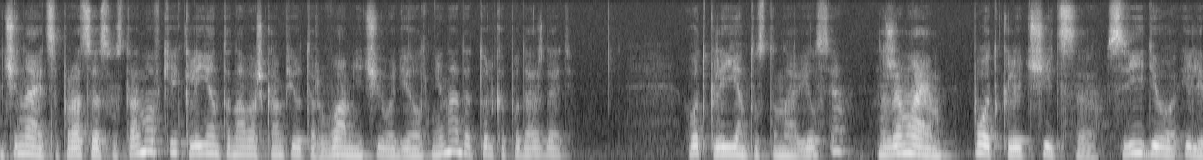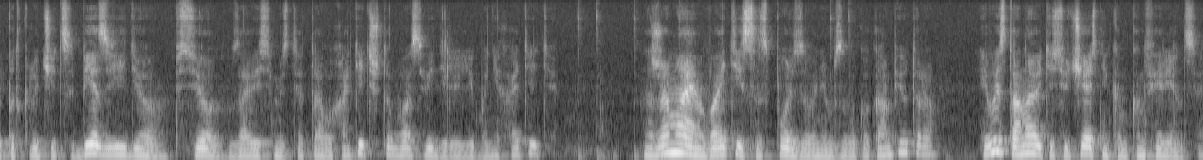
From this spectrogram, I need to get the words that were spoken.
Начинается процесс установки клиента на ваш компьютер. Вам ничего делать не надо, только подождать. Вот клиент установился. Нажимаем подключиться с видео или подключиться без видео. Все в зависимости от того, хотите, чтобы вас видели, либо не хотите. Нажимаем «Войти с использованием звука компьютера» и вы становитесь участником конференции.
